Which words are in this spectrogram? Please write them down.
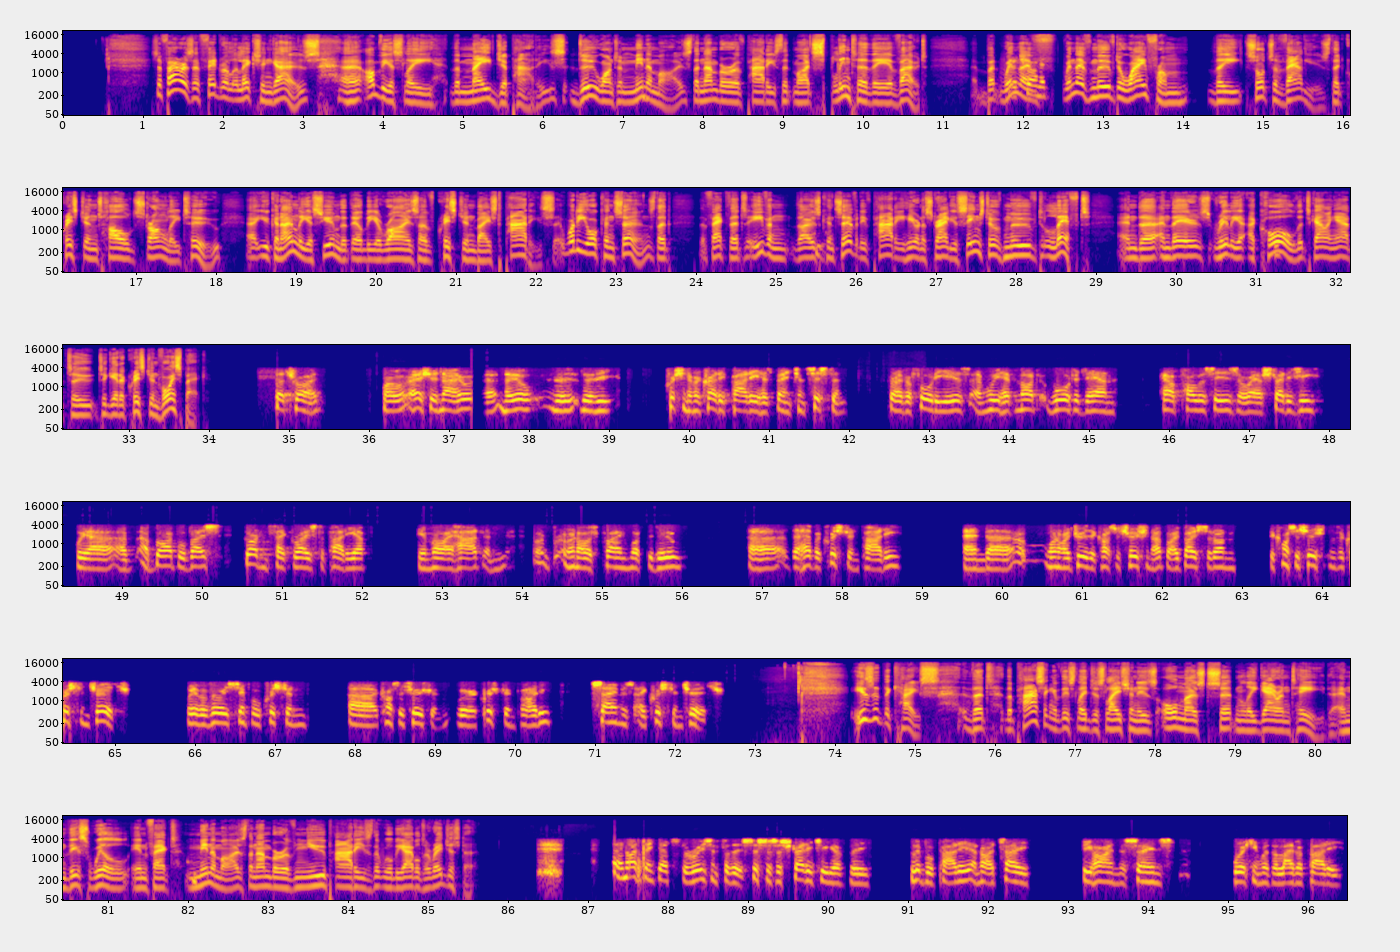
So far as a federal election goes, uh, obviously the major parties do want to minimise the number of parties that might splinter their vote. But when That's they've right. when they've moved away from the sorts of values that Christians hold strongly to, uh, you can only assume that there'll be a rise of Christian-based parties. What are your concerns that the fact that even those Conservative Party here in Australia seems to have moved left? And uh, and there's really a call that's going out to to get a Christian voice back. That's right. Well, as you know, uh, Neil, the, the Christian Democratic Party has been consistent for over 40 years, and we have not watered down our policies or our strategy. We are a, a Bible based. God, in fact, raised the party up in my heart, and when I was praying what to do, uh, to have a Christian party. And uh, when I drew the Constitution up, I based it on the Constitution of the Christian Church. We have a very simple Christian uh, Constitution. We're a Christian party, same as a Christian church. Is it the case that the passing of this legislation is almost certainly guaranteed, and this will, in fact, minimise the number of new parties that will be able to register? And I think that's the reason for this. This is a strategy of the Liberal Party, and I'd say behind the scenes, working with the Labor Party,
